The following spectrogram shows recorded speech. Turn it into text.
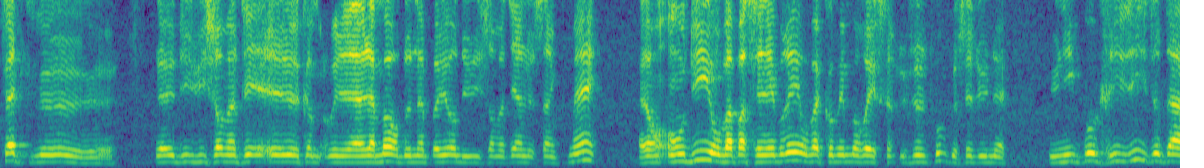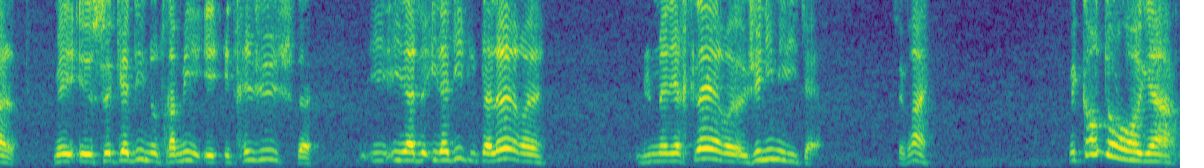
fête le, le 1821, euh, la mort de Napoléon en 1821 le 5 mai. Alors on dit on va pas célébrer, on va commémorer. Je trouve que c'est une, une hypocrisie totale. Mais euh, ce qu'a dit notre ami est, très juste. Il, il, a, il, a, dit tout à l'heure, euh, d'une manière claire, génie militaire. C'est vrai. Mais quand on regarde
